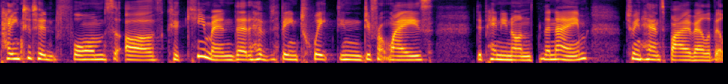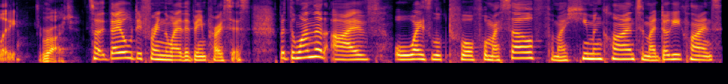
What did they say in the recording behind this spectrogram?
patented forms of curcumin that have been tweaked in different ways depending on the name to enhance bioavailability. Right. So they all differ in the way they've been processed. But the one that I've always looked for for myself, for my human clients and my doggy clients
